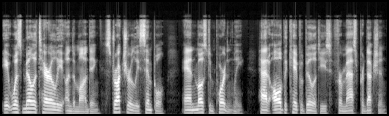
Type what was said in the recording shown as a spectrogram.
It was militarily undemanding, structurally simple, and most importantly, had all the capabilities for mass production.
